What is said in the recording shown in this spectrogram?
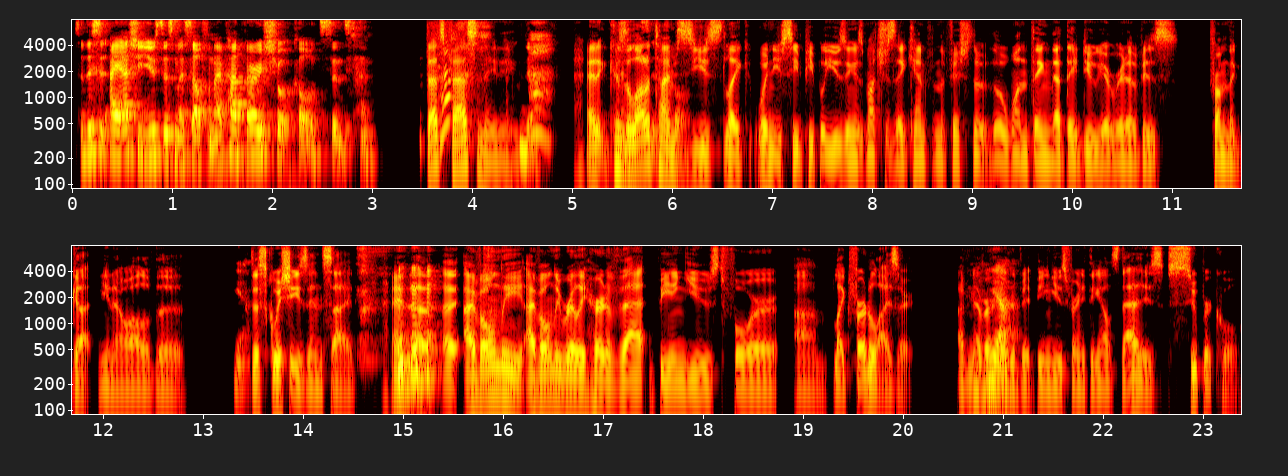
So this is I actually use this myself, and I've had very short colds since then. That's fascinating. Yeah. And because a lot of times, you like when you see people using as much as they can from the fish, the, the one thing that they do get rid of is from the gut. You know, all of the Yeah. the squishies inside. And uh, I've only I've only really heard of that being used for um, like fertilizer. I've never heard of it being used for anything else. That is super cool.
